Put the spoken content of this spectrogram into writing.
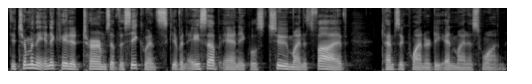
Determine the indicated terms of the sequence given a sub n equals 2 minus 5 times the quantity n minus 1.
